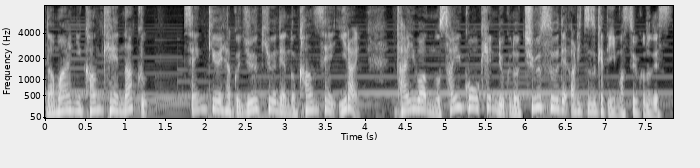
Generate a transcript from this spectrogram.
名前に関係なく、1919年の完成以来、台湾の最高権力の中枢であり続けていますということです。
